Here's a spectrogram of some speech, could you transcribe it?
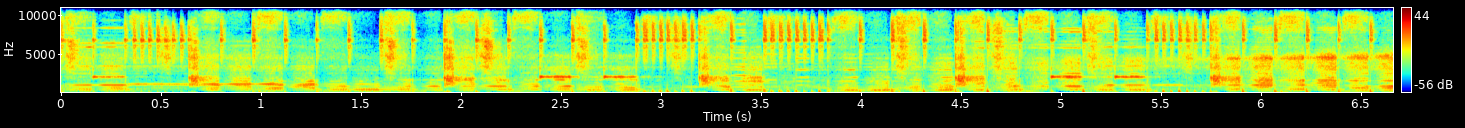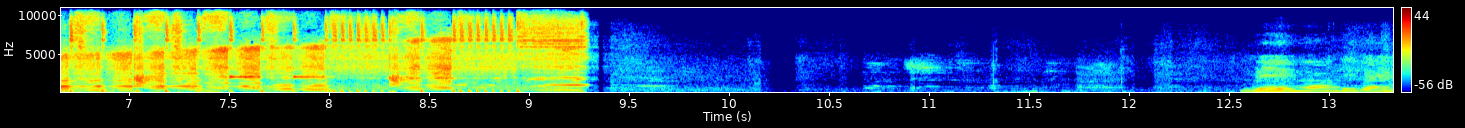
Thank you. Bene, non dica i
